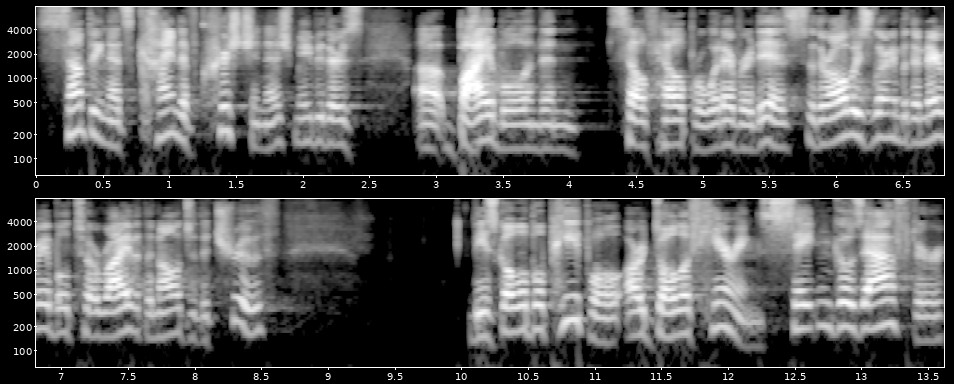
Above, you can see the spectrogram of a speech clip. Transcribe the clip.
something that's kind of Christianish. Maybe there's uh, Bible and then self help or whatever it is. So they're always learning, but they're never able to arrive at the knowledge of the truth. These gullible people are dull of hearing. Satan goes after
